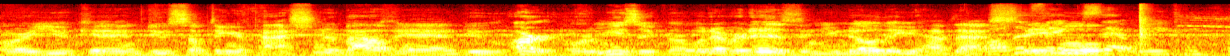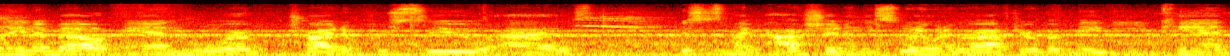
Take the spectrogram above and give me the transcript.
or you can do something you're passionate about and do art or music or whatever it is, and you know that you have that All the things that we complain about and or try to pursue as this is my passion and this is what I want to go after, but maybe you can't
